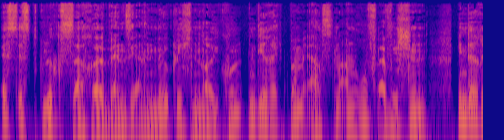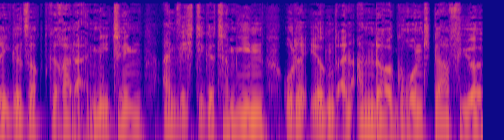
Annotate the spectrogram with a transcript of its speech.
Es ist Glückssache, wenn Sie einen möglichen Neukunden direkt beim ersten Anruf erwischen. In der Regel sorgt gerade ein Meeting, ein wichtiger Termin oder irgendein anderer Grund dafür,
